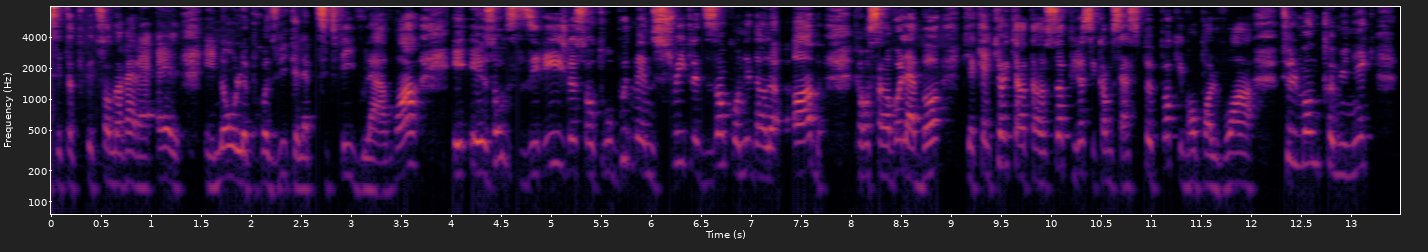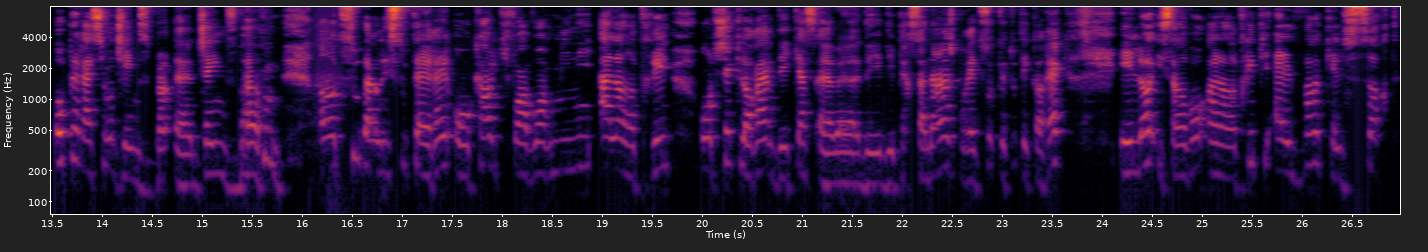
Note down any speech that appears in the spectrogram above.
s'est occupée de son horaire à elle et non le produit que la petite fille voulait avoir. Et, eux autres se dirigent, là, sont au bout de Main Street, là, disons qu'on est dans le hub, puis on s'en va là-bas, puis il y a quelqu'un qui entend ça, puis là, c'est comme ça se peut pas qu'ils vont pas le voir. Tout le monde communique. Opération James, euh, James Bond. En dessous, dans les souterrains, on qu'il faut avoir Minnie à l'entrée. On check l'horaire des, euh, des, des, personnages pour être sûr que tout est correct. Et là, ils s'en vont à l'entrée, puis elle vend qu'elle sorte.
